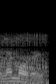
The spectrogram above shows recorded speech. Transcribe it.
and damn, that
